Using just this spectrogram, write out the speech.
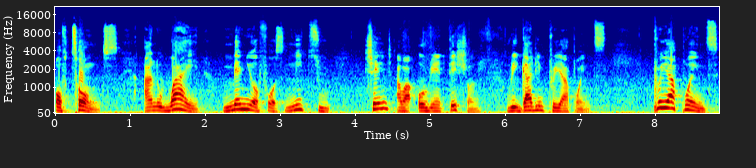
of tongues, and why many of us need to change our orientation regarding prayer points. Prayer points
